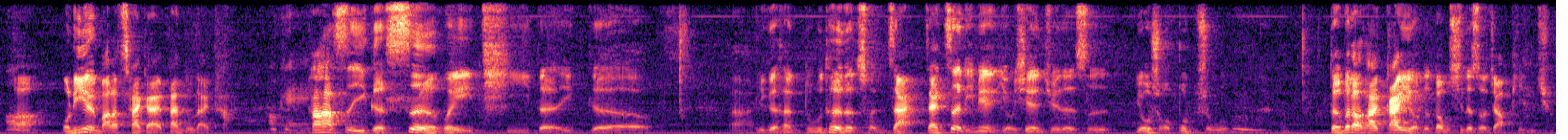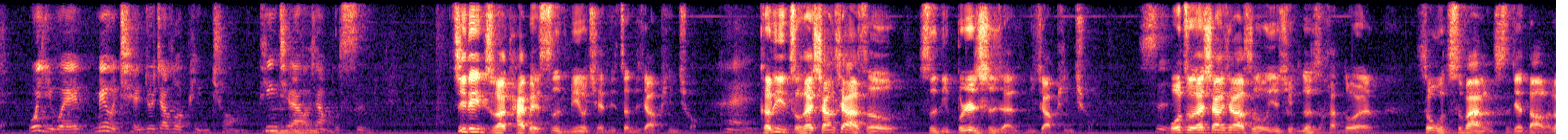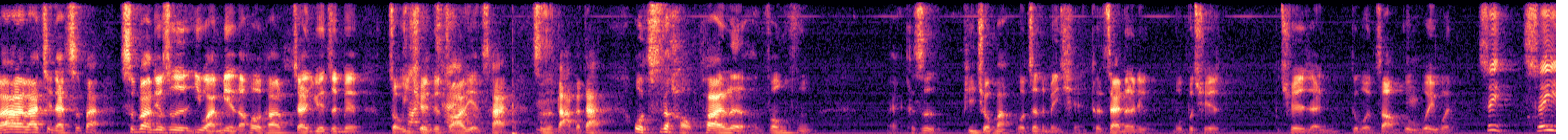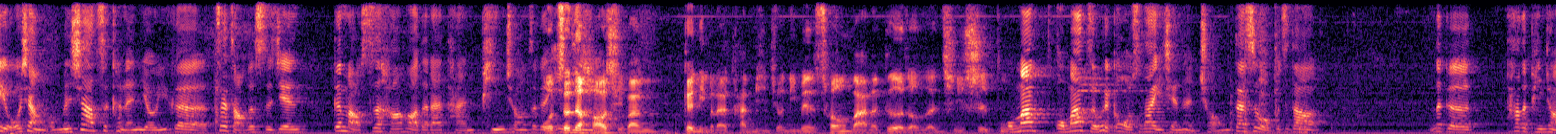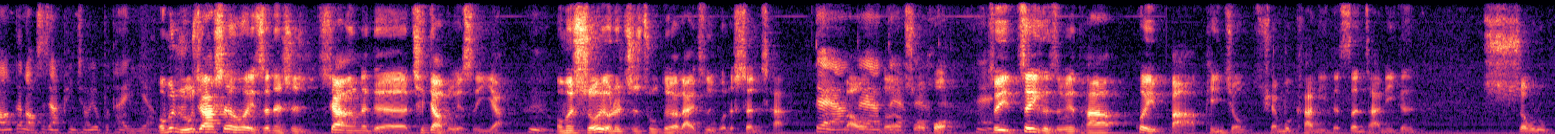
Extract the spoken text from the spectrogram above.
哦啊，我宁愿把它拆开来单独来谈。，OK，它是一个社会体的一个啊一个很独特的存在，在这里面有些人觉得是有所不足，嗯，得不到他该有的东西的时候叫贫穷。我以为没有钱就叫做贫穷，听起来好像不是。今天你走在台北市，你没有钱，你真的叫贫穷。嘿，可是你走在乡下的时候，是你不认识人，你叫贫穷。是，我走在乡下的时候，也许认识很多人。中午吃饭时间到了，来来来，进来吃饭。吃饭就是一碗面，然后他在院子里面走一圈，就抓点菜，吃吃打个蛋。我、吃的好快乐，很丰富。哎，可是贫穷吗？我真的没钱。可是在那里，我不缺，不缺人给我照顾慰问。所以，所以我想，我们下次可能有一个再找个时间，跟老师好好的来谈贫穷这个。我真的。好喜欢跟你们来谈贫穷，里面充满了各种人情世故。我妈，我妈只会跟我说她以前很穷，但是我不知道那个她的贫穷跟老师讲贫穷又不太一样。我们儒家社会真的是像那个清教徒也是一样，嗯，我们所有的支出都要来自于我的生产。对啊，劳对啊，对啊，的所获，所以这个是不是他会把贫穷全部看你的生产力跟收入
